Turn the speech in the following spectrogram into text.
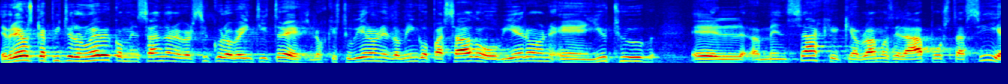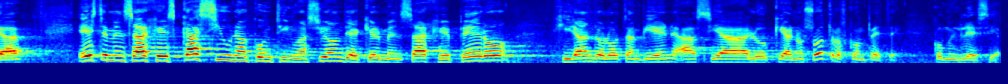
Hebreos capítulo 9, comenzando en el versículo 23. Los que estuvieron el domingo pasado o vieron en YouTube el mensaje que hablamos de la apostasía, este mensaje es casi una continuación de aquel mensaje, pero girándolo también hacia lo que a nosotros compete como iglesia.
